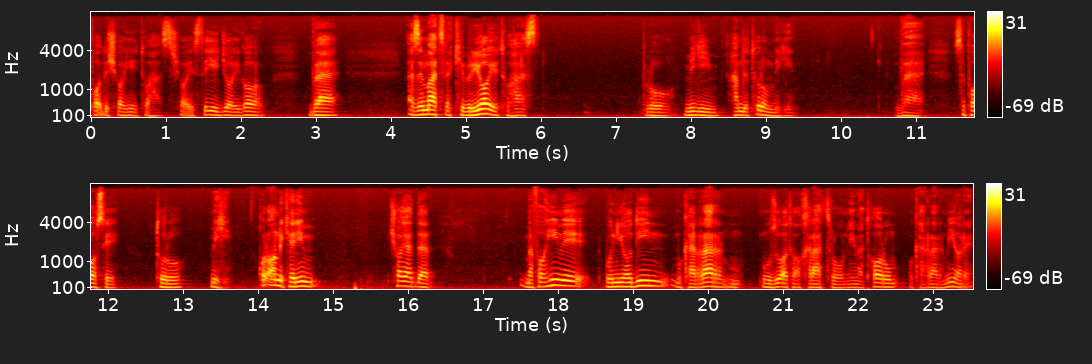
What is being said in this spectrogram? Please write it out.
پادشاهی تو هست شایسته جایگاه و عظمت و کبریای تو هست رو میگیم حمد تو رو میگیم و سپاس تو رو میگیم. قرآن کریم شاید در مفاهیم بنیادین مکرر موضوعات آخرت رو نعمت ها رو مکرر میاره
